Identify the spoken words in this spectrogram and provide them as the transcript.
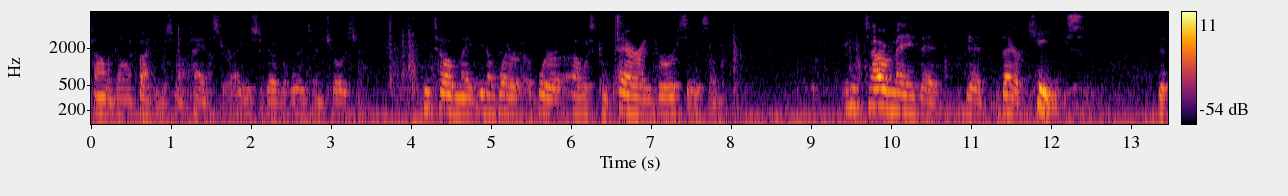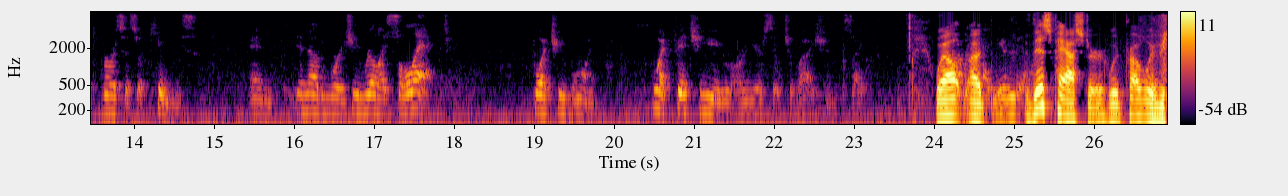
time ago, in fact, it was my pastor. I used to go to the Lutheran church. He told me, you know, where where I was comparing verses, and he told me that that they're keys, that the verses are keys, and in other words, you really select what you want, what fits you or your situation. Say, well, uh, this pastor would probably be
